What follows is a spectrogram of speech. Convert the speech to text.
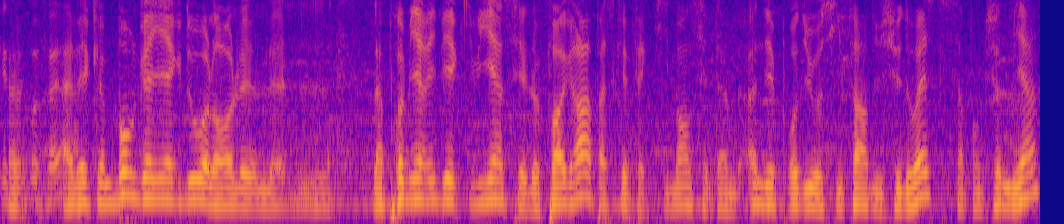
qu'est-ce qu'on peut faire? Avec un bon gaillac doux, alors la première idée qui vient, c'est le foie gras, parce qu'effectivement, c'est un, des produits aussi phares du sud-ouest, ça fonctionne bien.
